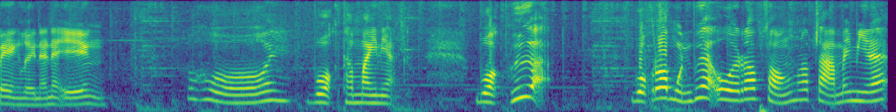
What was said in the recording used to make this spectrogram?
ป้งๆเลยนะเนี่ยเอง โอ้โห บวกทำไมเนี่ย บวกเพื่อ บวกรอบหมุนเพื่อโอ้ยรอบสองรอบสามไม่มีแล้ว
